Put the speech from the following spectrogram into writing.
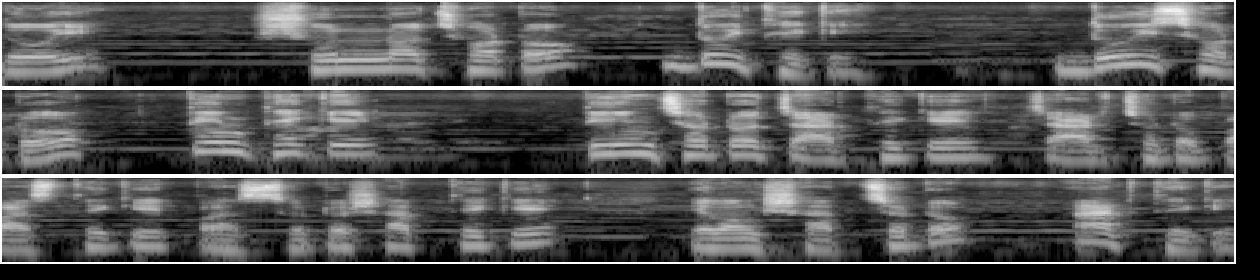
দুই শূন্য ছোট দুই থেকে। দুই ছোট তিন থেকে। তিন ছোট চার থেকে। চার ছোট পাঁচ থেকে। পাঁচ ছোট সাত থেকে। এবং সাত ছোট আট থেকে।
